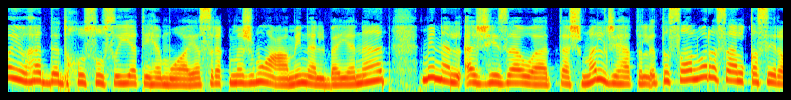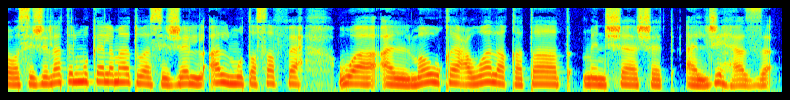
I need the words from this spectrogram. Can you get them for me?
ويهدد خصوصيتهم ويسرق مجموعة من البيانات من الأجهزة وتشمل جهة الاتصال ورسائل قصيرة وسجلات المكالمات وسجل المتصفح والموقع ولقطات من شاشة الجهاز.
